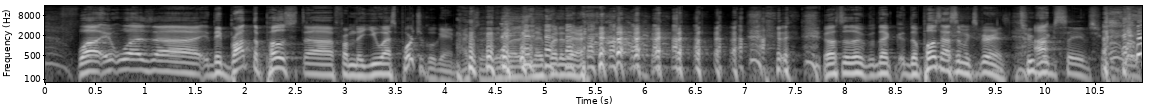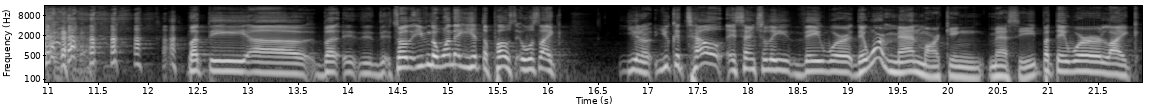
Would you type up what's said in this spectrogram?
Well, it was. Uh, they brought the post uh, from the U.S. Portugal game. Actually, they put it, they put it there. so the, the, the, post has some experience. Two big uh, saves for the post. but the uh, but so even the one that he hit the post, it was like you know you could tell essentially they were they weren't man marking Messi, but they were like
